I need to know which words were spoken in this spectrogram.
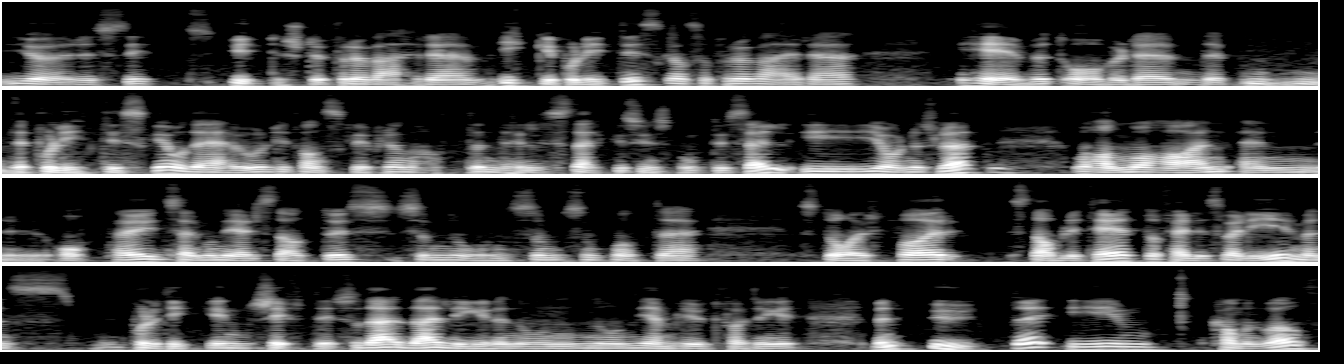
gjøre sitt ytterste for å være ikke-politisk. Altså for å være hevet over det, det, det, politiske. Og det er jo litt vanskelig, for han har hatt en del sterke synspunkter selv i, i årenes løp. Og han må ha en, en opphøyd seremoniell status som noen som, som, på en måte står for stabilitet og felles verdier, mens politikken skifter. Så der, der ligger det noen, noen, hjemlige utfordringer. Men ute i Commonwealth,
